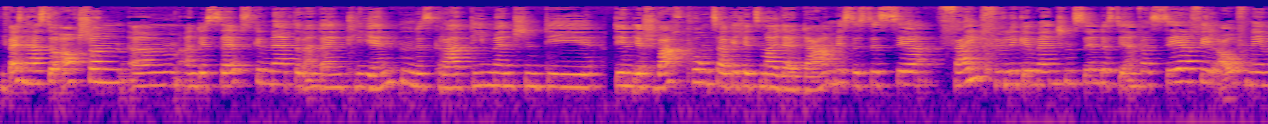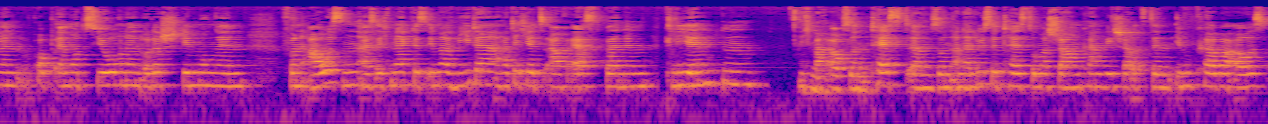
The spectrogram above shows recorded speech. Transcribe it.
Ich weiß nicht, hast du auch schon ähm, an dir selbst gemerkt oder an deinen Klienten, dass gerade die Menschen, die, denen ihr Schwachpunkt, sage ich jetzt mal, der Darm ist, dass das sehr feinfühlige Menschen sind, dass die einfach sehr viel aufnehmen, ob Emotionen oder Stimmungen von außen. Also ich merke das immer wieder, hatte ich jetzt auch erst bei einem Klienten, ich mache auch so einen Test, ähm, so einen Analysetest, wo man schauen kann, wie schaut es denn im Körper aus.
